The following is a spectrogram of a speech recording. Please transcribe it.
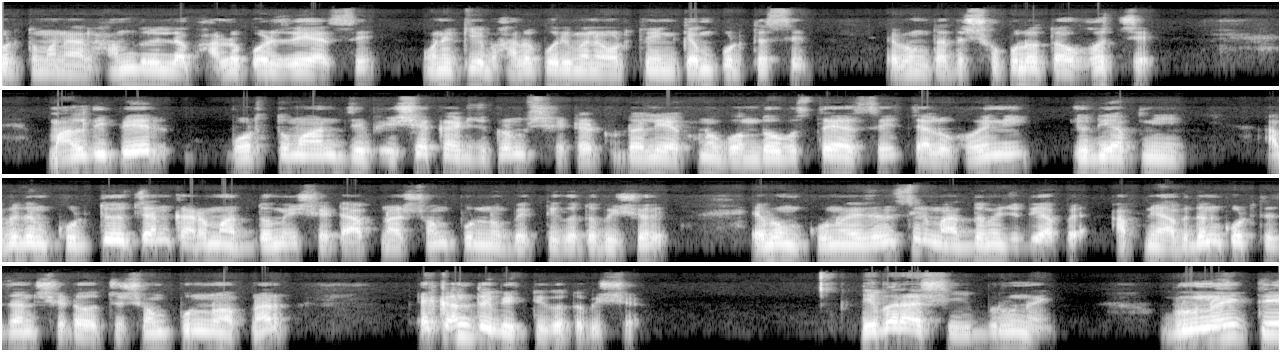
বর্তমানে আলহামদুলিল্লাহ ভালো পর্যায়ে আছে। অনেকে ভালো পরিমাণে অর্থ ইনকাম করতেছে এবং তাদের সফলতাও হচ্ছে। মালদ্বীপের বর্তমান যে ভিসা কার্যক্রম, সেটা টোটালি এখনও বন্ধ অবস্থায় আছে, চালু হয়নি। যদি আপনি আবেদন করতেও চান, কারও মাধ্যমে সেটা আপনার সম্পূর্ণ ব্যক্তিগত বিষয় এবং কোনো এজেন্সির মাধ্যমে যদি আপনি আবেদন করতে চান, সেটা হচ্ছে সম্পূর্ণ আপনার একান্তই ব্যক্তিগত বিষয়। এবার আসি ব্রুনাই। ব্রুনাইতে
